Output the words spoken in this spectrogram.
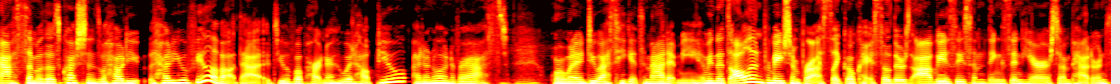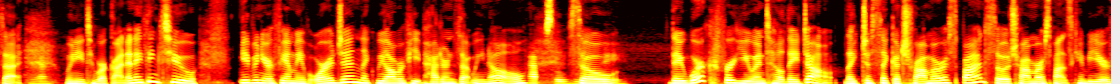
ask some of those questions. Well how do you how do you feel about that? Do you have a partner who would help you? I don't know i never asked. Mm-hmm. Or when i do ask he gets mad at me. I mean that's all information for us. Like okay so there's obviously some things in here some patterns that Yeah. we need to work on. And i think too even your family of origin like we all repeat patterns that we know. Absolutely. so they work for you until they don't. Like just like a trauma response. So a trauma response can be your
